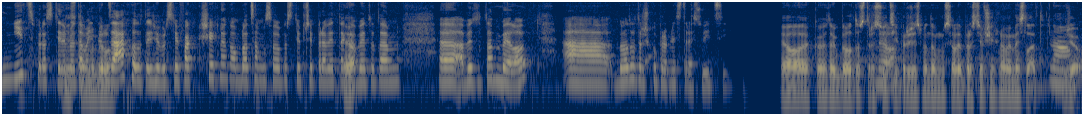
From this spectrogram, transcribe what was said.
nic prostě, nebyl tam ani ten záchod, takže prostě fakt všechno komplet se muselo prostě připravit tak, aby to, tam, uh, aby to tam bylo a bylo to trošku pro mě stresující. Jo, jako, tak bylo to stresující, bylo. protože jsme to museli prostě všechno vymyslet, no. že jo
